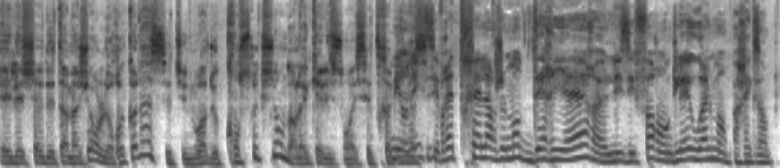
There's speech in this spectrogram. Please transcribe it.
Et les chefs d'état-major le reconnaissent. C'est une loi de construction dans laquelle ils sont. Et c'est très Mais bien. Mais on est, c'est vrai, très largement derrière les efforts anglais ou allemands, par exemple.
